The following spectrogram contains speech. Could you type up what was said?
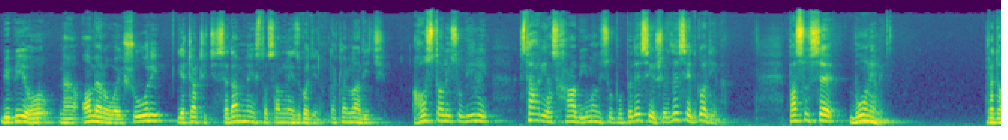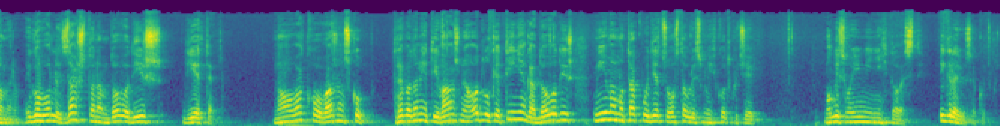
bi bio na Omerovoj šuri, dječačić 17-18 godina, dakle mladić. A ostali su bili stari ashabi, imali su po 50-60 godina. Pa su se bunili pred Omerom i govorili zašto nam dovodiš dijete na ovako važan skup. Treba donijeti važne odluke, ti njega dovodiš, mi imamo takvu djecu, ostavili smo ih kod kuće, mogli smo i mi njih dovesti. Igraju se kod kuće.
